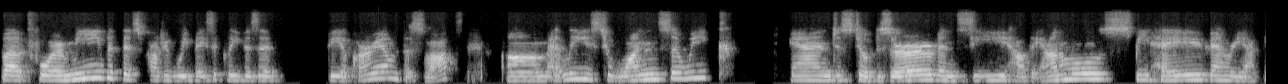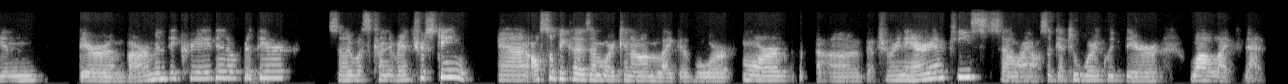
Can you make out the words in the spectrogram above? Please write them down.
But for me, with this project, we basically visit the aquarium, the sloths, um, at least once a week, and just to observe and see how the animals behave and react in their environment they created over there. So it was kind of interesting and also because I'm working on like a more more uh, veterinarian piece, so I also get to work with their wildlife vet,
